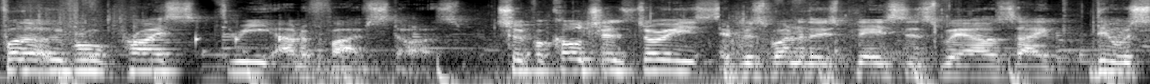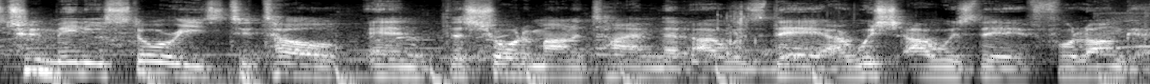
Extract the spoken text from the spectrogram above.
For the overall price, three out of five stars. So for culture and stories, it was one of those places where I was like, there was too many stories to tell in the short amount of time that I was there. I wish I was there for longer.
